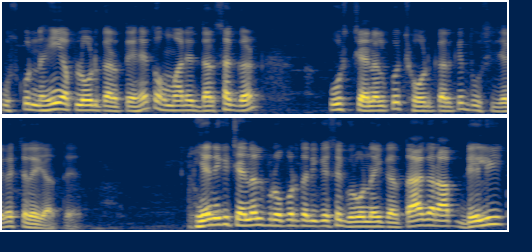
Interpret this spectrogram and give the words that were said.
उसको नहीं अपलोड करते हैं तो हमारे दर्शकगण उस चैनल को छोड़ करके दूसरी जगह चले जाते हैं। यानी कि चैनल प्रॉपर तरीके से ग्रो नहीं करता। है अगर आप डेली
